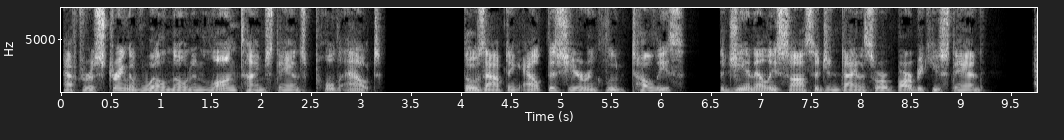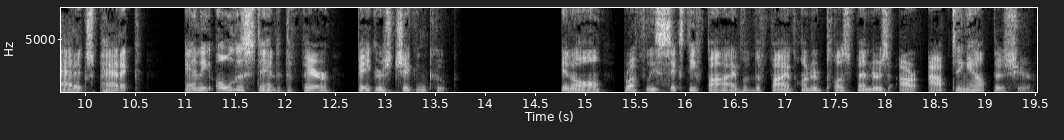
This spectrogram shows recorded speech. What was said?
after a string of well known and long-time stands pulled out. Those opting out this year include Tully's, the Gianelli Sausage and Dinosaur Barbecue stand, Haddock's Paddock, and the oldest stand at the fair, Baker's Chicken Coop. In all, roughly 65 of the 500 plus vendors are opting out this year.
